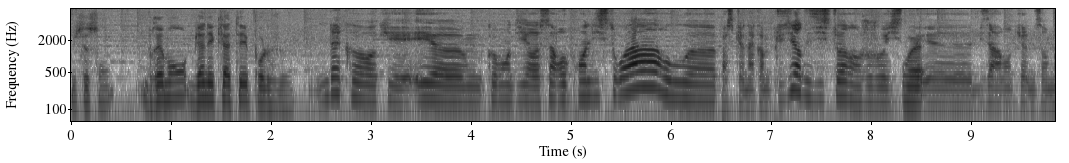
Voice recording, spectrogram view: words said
ils se sont vraiment bien éclatés pour le jeu. D'accord, ok. Et euh, comment dire, ça reprend l'histoire ou euh, parce qu'il y en a comme plusieurs des histoires dans Jojo Hist- Ouais. euh, Bizarre Aventure, il me semble.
